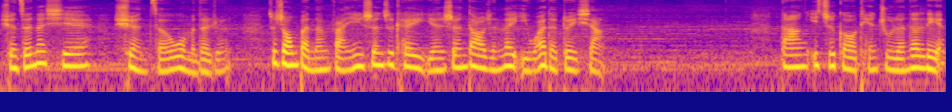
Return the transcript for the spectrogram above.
选择那些选择我们的人。这种本能反应甚至可以延伸到人类以外的对象。当一只狗舔主人的脸。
